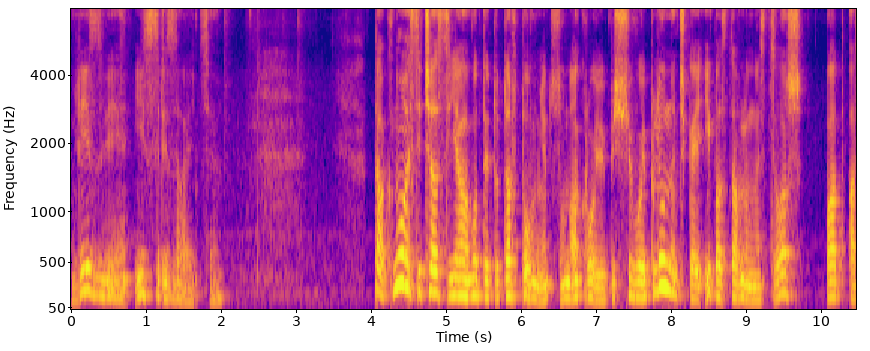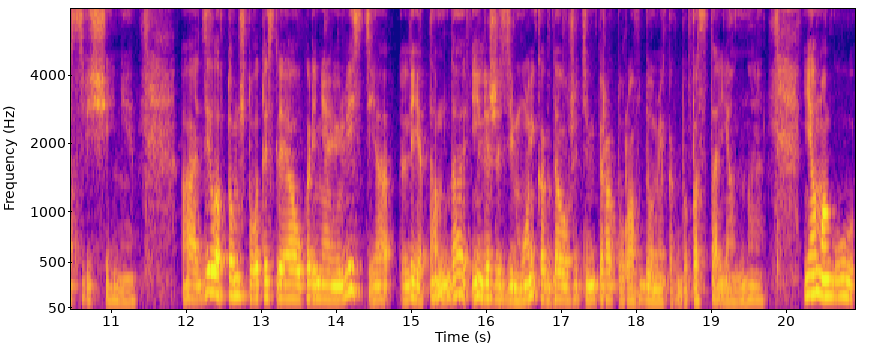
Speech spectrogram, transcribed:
лезвие и срезайте. Так, ну а сейчас я вот эту тортовницу накрою пищевой пленочкой и поставлю на стеллаж под освещение. А, дело в том, что вот если я укореняю листья летом, да, или же зимой, когда уже температура в доме как бы постоянная, я могу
